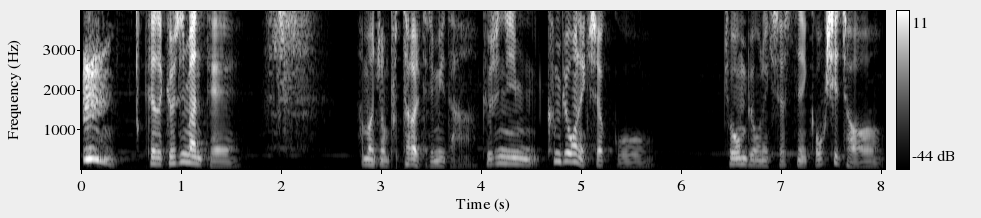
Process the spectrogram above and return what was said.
그래서 교수님한테 한번 좀 부탁을 드립니다. 교수님 큰 병원에 계셨고 좋은 병원에 계셨으니까 혹시 저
